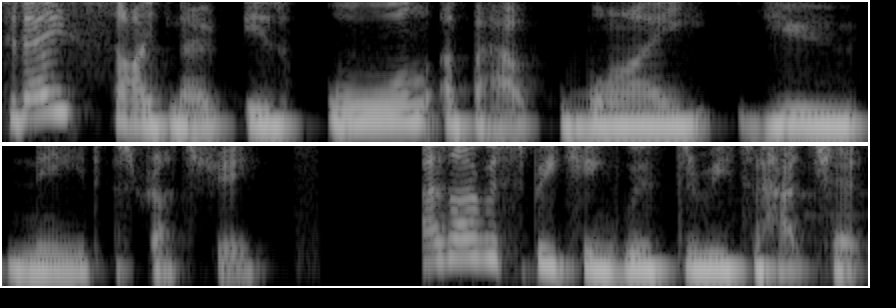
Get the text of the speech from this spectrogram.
Today's side note is all about why you need a strategy. As I was speaking with Dorita Hatchett,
